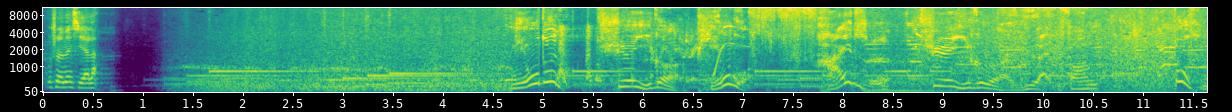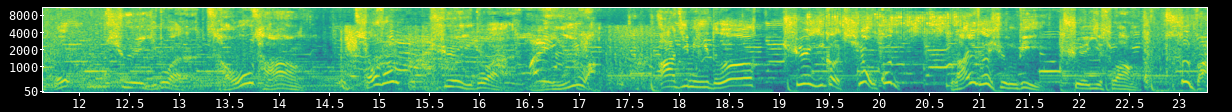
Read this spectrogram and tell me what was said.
不说那些了。牛顿缺一个苹果，孩子缺一个远方，杜甫缺一段惆怅，乔峰缺一段迷惘。阿基米德缺一个撬棍，莱特兄弟缺一双翅膀。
